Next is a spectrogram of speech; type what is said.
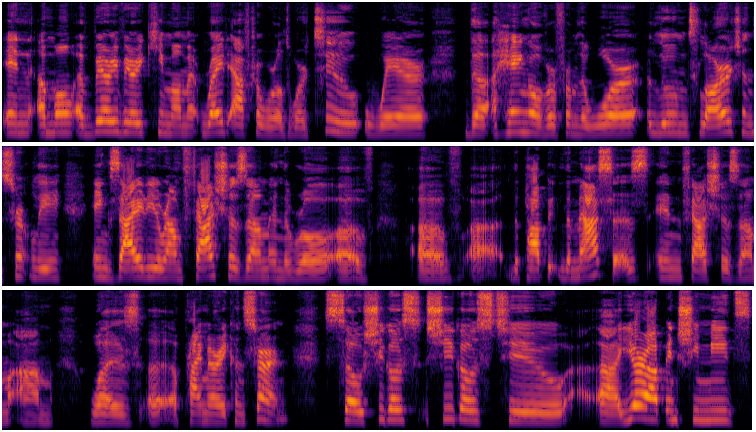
in a, mo- a very, very key moment right after World War II, where the hangover from the war loomed large, and certainly anxiety around fascism and the role of of uh, the pop- the masses in fascism um, was a, a, primary concern. So she goes she goes to uh, Europe and she meets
